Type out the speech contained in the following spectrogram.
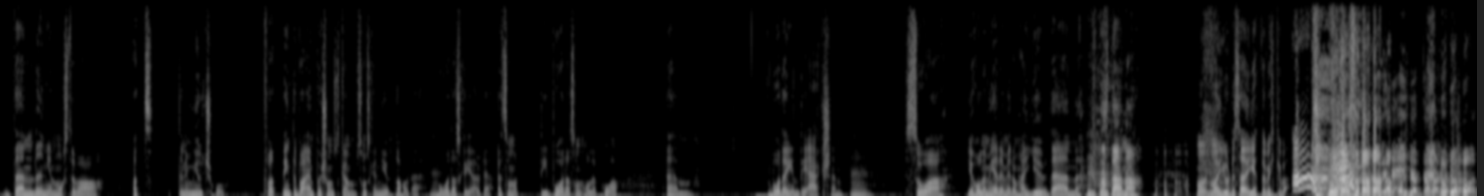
den linjen måste vara att den är mutual. För att det är inte bara en person ska, som ska njuta av det. Mm. Båda ska göra det. Eftersom att det är båda som håller på. Um, båda in the action. Mm. Så jag håller med dig med de här ljuden, stanna. Man, man gjorde så här jättemycket bara ah! alltså,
